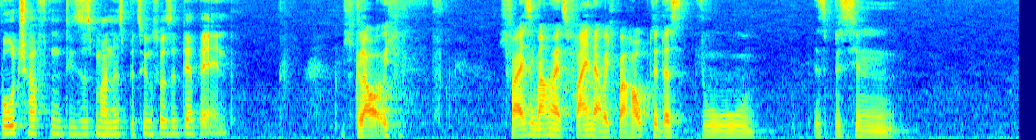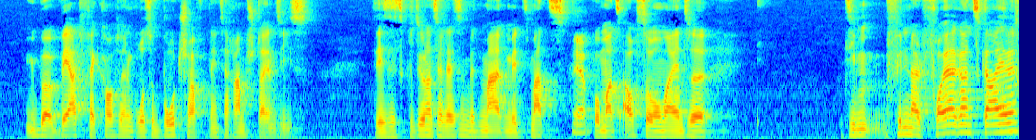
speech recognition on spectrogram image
Botschaften dieses Mannes bzw. der Band? Ich glaube, ich, ich weiß, ich mache mir jetzt Feinde, aber ich behaupte, dass du es ein bisschen über Wert verkaufst, wenn du große Botschaften hinter Rammstein siehst. Diese Diskussion hat ja letztens mit, mit Mats, Ja. wo Mats auch so meinte, die finden halt Feuer ganz geil.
